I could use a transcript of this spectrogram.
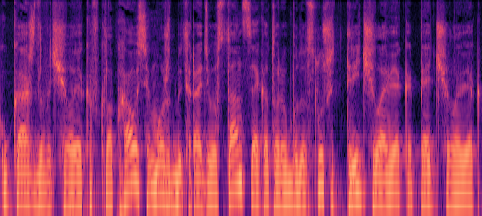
У каждого человека в Клабхаусе может быть радиостанция, которую будут слушать три человека, пять человек.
